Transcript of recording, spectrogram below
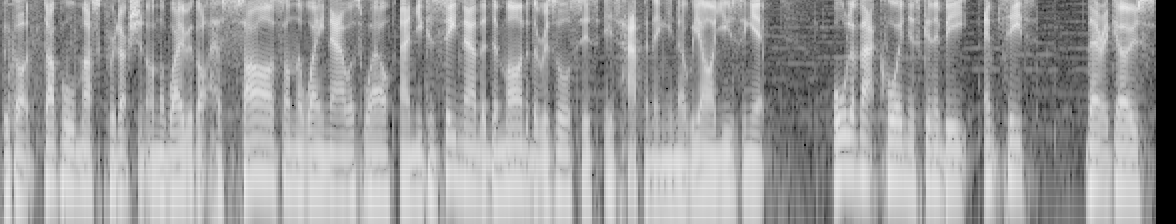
We've got double Musk production on the way. We've got Hussars on the way now as well. And you can see now the demand of the resources is happening. You know, we are using it. All of that coin is going to be emptied. There it goes.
